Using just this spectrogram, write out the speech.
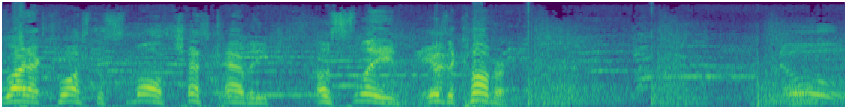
right across the small chest cavity of Slade. Here's a cover. No.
